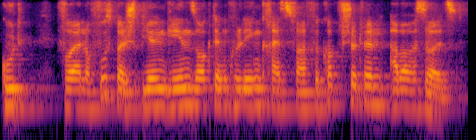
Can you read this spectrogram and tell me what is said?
Gut, vorher noch Fußball spielen gehen sorgte im Kollegenkreis zwar für Kopfschütteln, aber was soll's.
